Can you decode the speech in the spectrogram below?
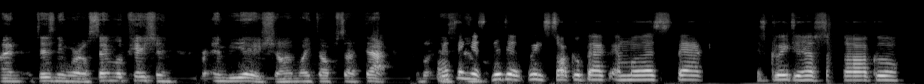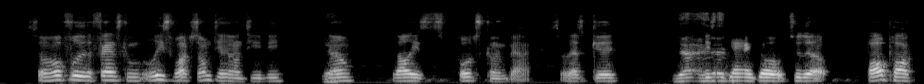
on Disney World, same location for NBA. Sean, what thoughts about that? But I think it's good to bring soccer back, MLS back. It's great to have soccer. So hopefully the fans can at least watch something on TV. You Yeah. know, with all these sports coming back. So that's good. yeah, and then, can't go to the ballpark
